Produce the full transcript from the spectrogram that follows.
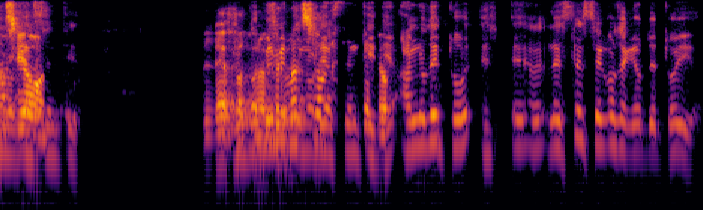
non li ha un'affermazione. sentito. Lei ha fatto un'affermazione. ha sentiti. Hanno detto eh, eh, le stesse cose che ho detto io.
